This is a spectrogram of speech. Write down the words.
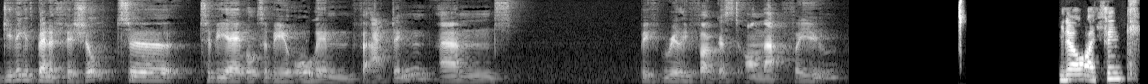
do you think it's beneficial to to be able to be all in for acting and be really focused on that for you? You know, I think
